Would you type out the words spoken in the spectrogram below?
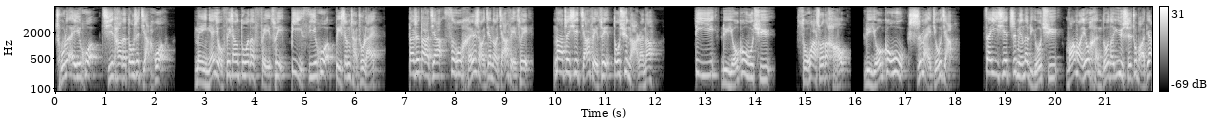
除了 A 货，其他的都是假货。每年有非常多的翡翠 B、C 货被生产出来，但是大家似乎很少见到假翡翠。那这些假翡翠都去哪儿了呢？第一，旅游购物区。俗话说得好，旅游购物十买九假。在一些知名的旅游区，往往有很多的玉石珠宝店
